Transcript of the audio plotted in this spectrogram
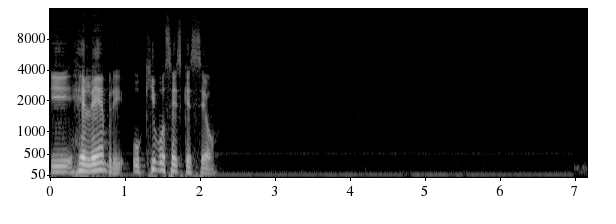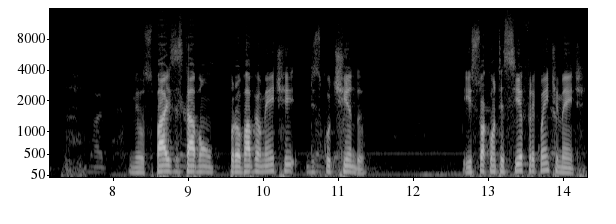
e relembre o que você esqueceu. Meus pais estavam provavelmente discutindo. Isso acontecia frequentemente.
